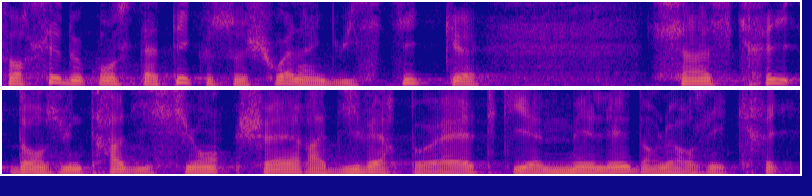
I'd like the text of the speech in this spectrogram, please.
Force est de constater que ce choix linguistique s'inscrit dans une tradition chère à divers poètes qui aiment mêler dans leurs écrits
